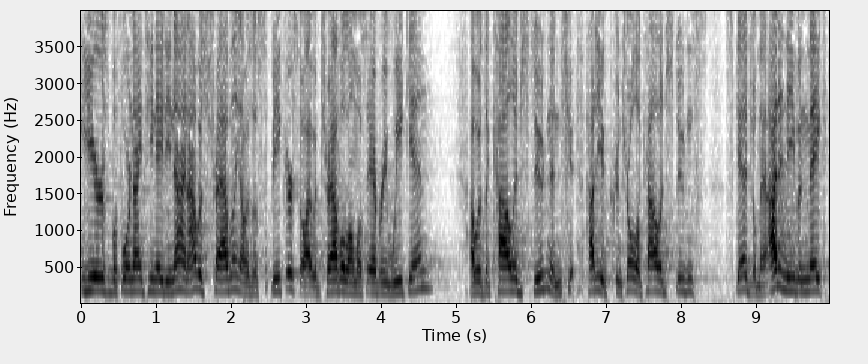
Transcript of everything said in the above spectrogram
years before 1989. I was traveling. I was a speaker, so I would travel almost every weekend. I was a college student, and how do you control a college student's schedule, man? I didn't even make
